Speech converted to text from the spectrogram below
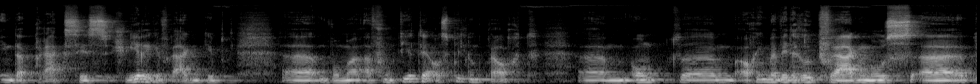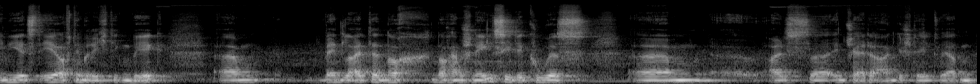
in der Praxis schwierige Fragen gibt, äh, wo man eine fundierte Ausbildung braucht ähm, und ähm, auch immer wieder rückfragen muss, äh, bin ich jetzt eher auf dem richtigen Weg. Ähm, wenn Leute nach, nach einem Schnellsiedekurs als Entscheider angestellt werden,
